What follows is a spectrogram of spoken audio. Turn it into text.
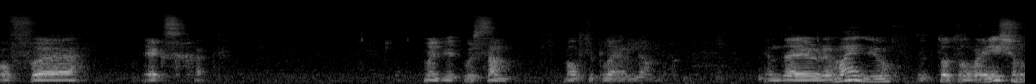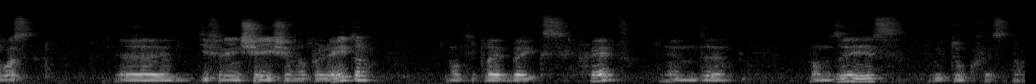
of uh, x hat maybe with some multiplier lambda and I remind you the total variation was uh, differentiation operator multiplied by x hat and uh, from this we took first norm.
